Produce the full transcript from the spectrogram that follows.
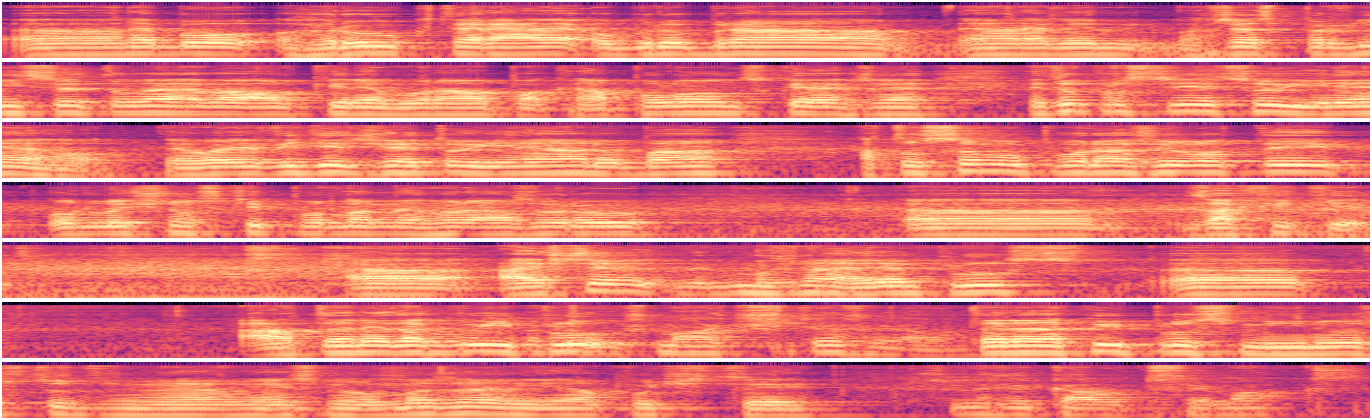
eh, nebo hru, která je obdobná, já nevím, hře z první světové války nebo naopak napoleonské hře, je to prostě něco jiného. Nebo je vidět, že je to jiná doba a to se mu podařilo ty odlišnosti podle mého názoru uh, zachytit. Uh, a ještě možná jeden plus, uh, a ten je takový To plus, už má čtyři, ale ten je takový plus minus, to nejsme omezený na počty. jsem říkal tři max.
